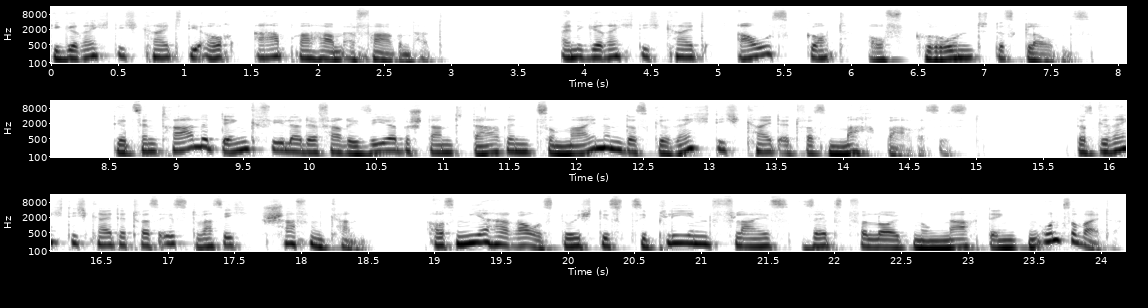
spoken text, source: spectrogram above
die Gerechtigkeit, die auch Abraham erfahren hat eine Gerechtigkeit aus Gott aufgrund des Glaubens. Der zentrale Denkfehler der Pharisäer bestand darin, zu meinen, dass Gerechtigkeit etwas Machbares ist. Dass Gerechtigkeit etwas ist, was ich schaffen kann. Aus mir heraus durch Disziplin, Fleiß, Selbstverleugnung, Nachdenken und so weiter.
